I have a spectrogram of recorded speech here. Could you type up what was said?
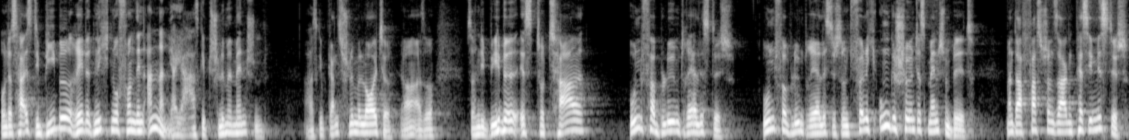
Und das heißt, die Bibel redet nicht nur von den anderen. Ja, ja, es gibt schlimme Menschen. Es gibt ganz schlimme Leute. Ja, also, sondern die Bibel ist total unverblümt realistisch. Unverblümt realistisch. So ein völlig ungeschöntes Menschenbild. Man darf fast schon sagen pessimistisch.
